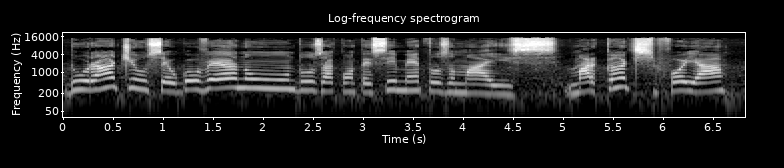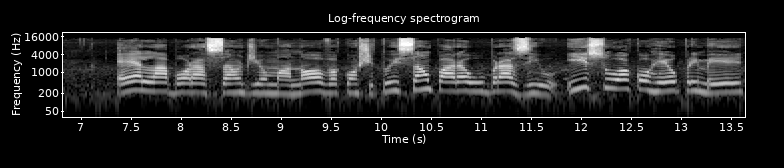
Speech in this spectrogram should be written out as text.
Durante o seu governo, um dos acontecimentos mais marcantes foi a elaboração de uma nova Constituição para o Brasil. Isso ocorreu primeiro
